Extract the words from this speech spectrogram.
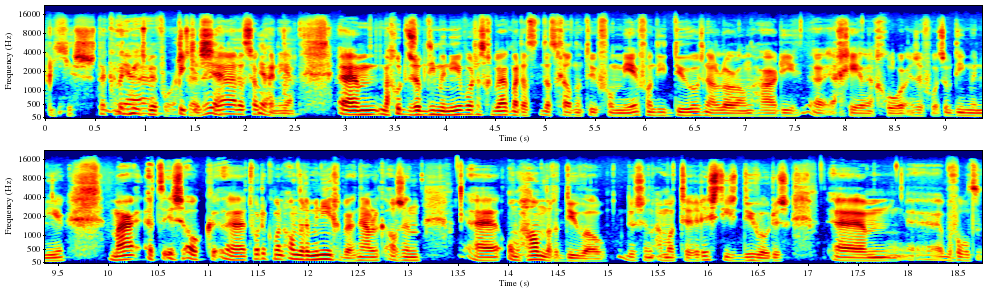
Pietjes, daar kan ik Ja, me iets bij voorstellen. Pietjes, ja. dat zou kunnen, ja. Ehm, maar goed, dus op die manier wordt het gebruikt. Maar dat, dat geldt natuurlijk voor meer van die duo's. Nou, Laurel en Hardy, eh Geer en Goor enzovoorts. Op die manier. Maar het, is ook, eh, het wordt ook op een andere manier gebruikt. Namelijk als een eh, onhandig duo. Dus een amateuristisch duo. Dus ehm, eh, bijvoorbeeld,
